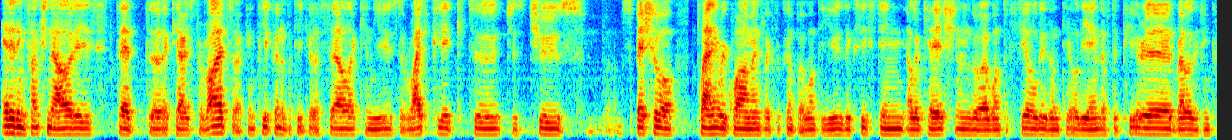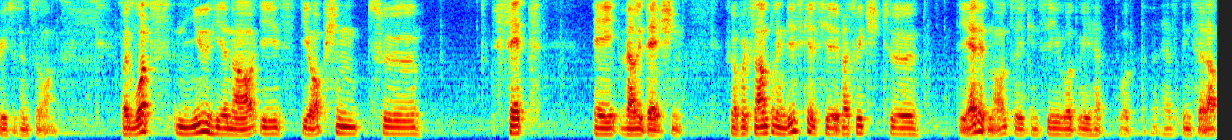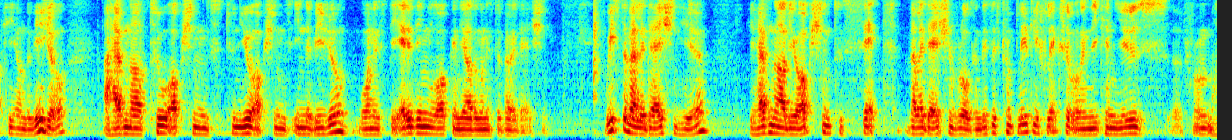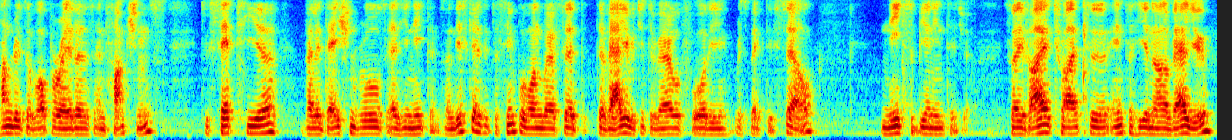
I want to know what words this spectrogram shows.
editing functionalities that uh, provides. So I can click on a particular cell, I can use the right click to just choose um, special planning requirements, like for example I want to use existing allocations or I want to fill this until the end of the period, relative increases and so on. But what's new here now is the option to set a validation. So for example, in this case here, if I switch to the edit mode, so you can see what we have, what has been set up here on the visual, I have now two options, two new options in the visual. One is the editing lock and the other one is the validation. With the validation here, you have now the option to set validation rules and this is completely flexible and you can use uh, from hundreds of operators and functions to set here validation rules as you need them. So in this case it's a simple one where I've said the value which is the variable for the respective cell needs to be an integer. So if I try to enter here now a value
